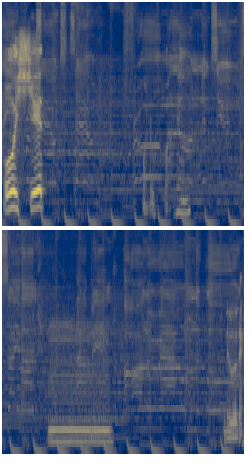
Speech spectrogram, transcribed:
Oh shit. Waduh, bahaya ini. Hmm. Ini dulu deh.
